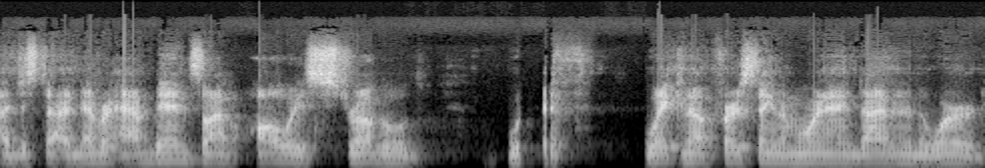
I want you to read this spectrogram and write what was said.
I just I never have been, so I've always struggled with waking up first thing in the morning and diving into the Word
